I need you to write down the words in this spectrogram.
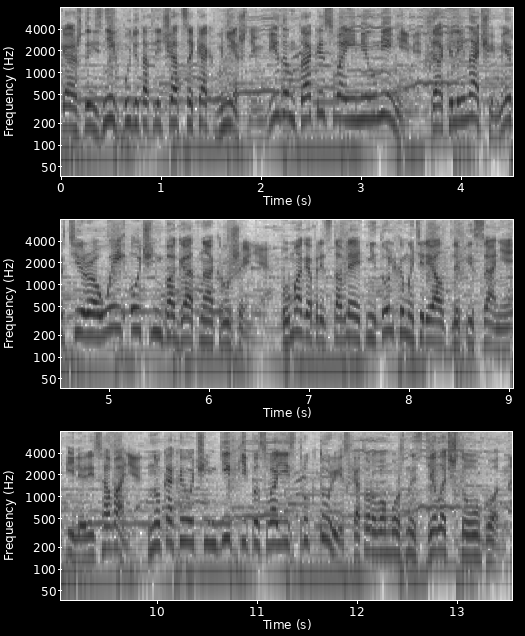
Каждый из них будет отличаться как внешним видом, так и своими умениями. Так или иначе, мир Tearaway очень богат на окружение. Бумага представляет не только материал для писания или рисования, но как и очень гибкий по своей структуре, из которого можно сделать что угодно.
